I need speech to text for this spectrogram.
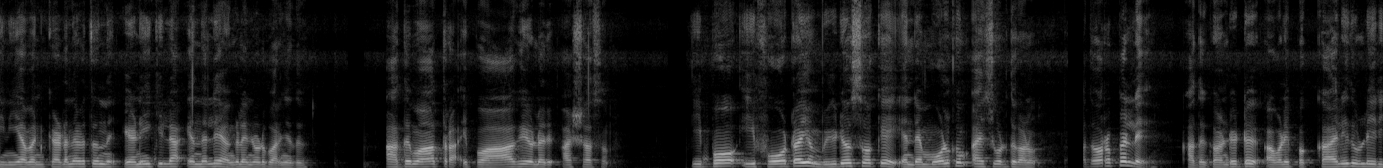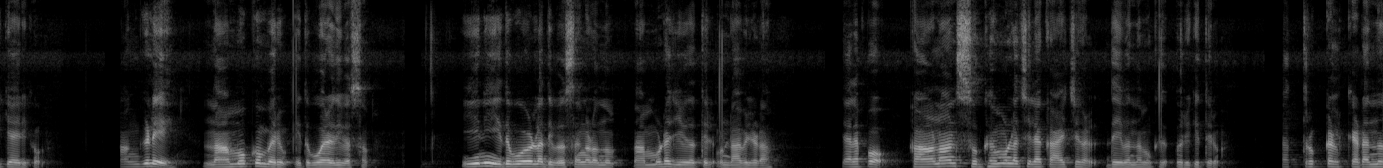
ഇനി അവൻ കിടന്നിടത്തുനിന്ന് എണീക്കില്ല എന്നല്ലേ അങ്കിൾ എന്നോട് പറഞ്ഞത്. അത് മാത്രം ഇപ്പോൾ ആകെയുള്ളൊരു ആശ്വാസം. ഇപ്പോൾ ഈ ഫോട്ടോയും വീഡിയോസും ഒക്കെ എന്റെ മോൾക്കും അയച്ചു കൊടുത്ത് കാണും. അത് ഉറപ്പല്ലേ അത് കണ്ടിട്ട് അവളിപ്പോൾ കലി തുള്ളിയിരിക്കായിരിക്കും അങ്കിളേ നമുക്കും വരും ഇതുപോലെ ദിവസം. ഇനി ഇതുപോലുള്ള ദിവസങ്ങളൊന്നും നമ്മുടെ ജീവിതത്തിൽ ഉണ്ടാവില്ലടാ. ചിലപ്പോൾ കാണാൻ സുഖമുള്ള ചില കാഴ്ചകൾ ദൈവം നമുക്ക് ഒരുക്കിത്തരും. ശത്രുക്കൾ കിടന്ന്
